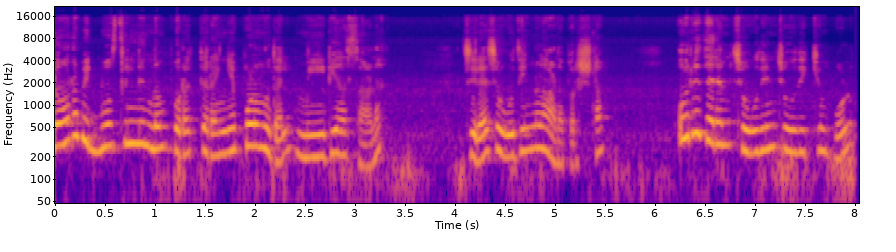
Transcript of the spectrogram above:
നോറ ബിഗ് ബോസിൽ നിന്നും പുറത്തിറങ്ങിയപ്പോൾ മുതൽ മീഡിയാസാണ് ചില ചോദ്യങ്ങളാണ് പ്രശ്നം. ഒരു തരം ചോദ്യം ചോദിക്കുമ്പോൾ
